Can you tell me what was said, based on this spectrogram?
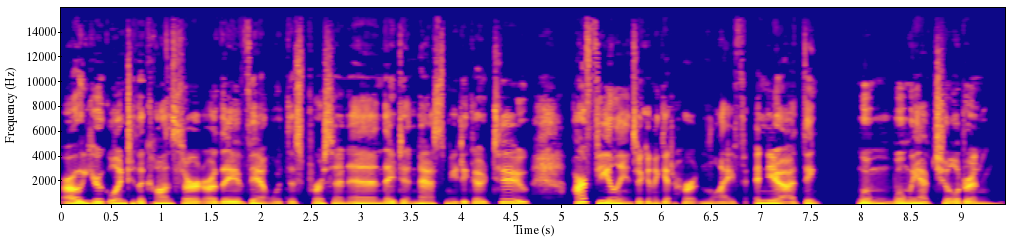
or oh, you're going to the concert or the event with this person and they didn't ask me to go too. Our feelings are going to get hurt in life. And, you know, I think when, when we have children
